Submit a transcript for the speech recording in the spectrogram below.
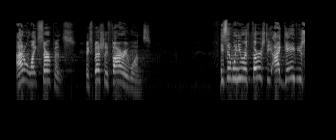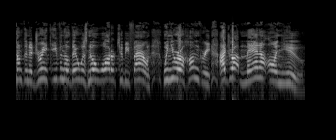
I don't like serpents, especially fiery ones. He said, When you were thirsty, I gave you something to drink, even though there was no water to be found. When you were hungry, I dropped manna on you.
